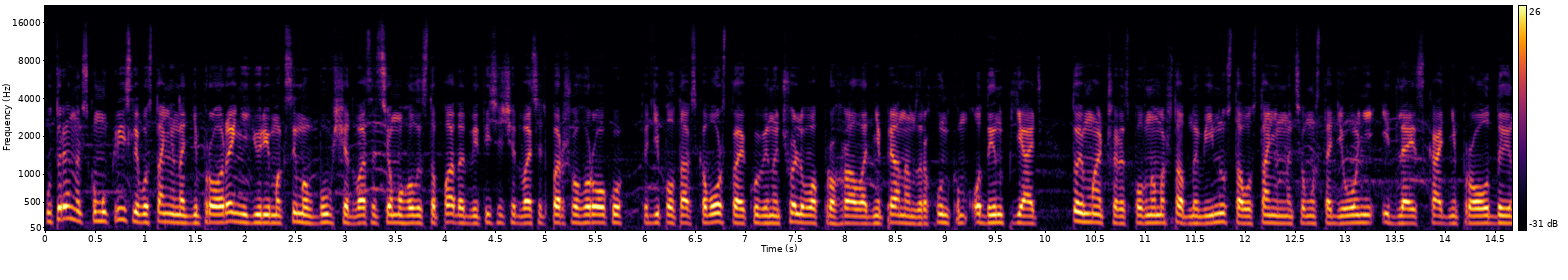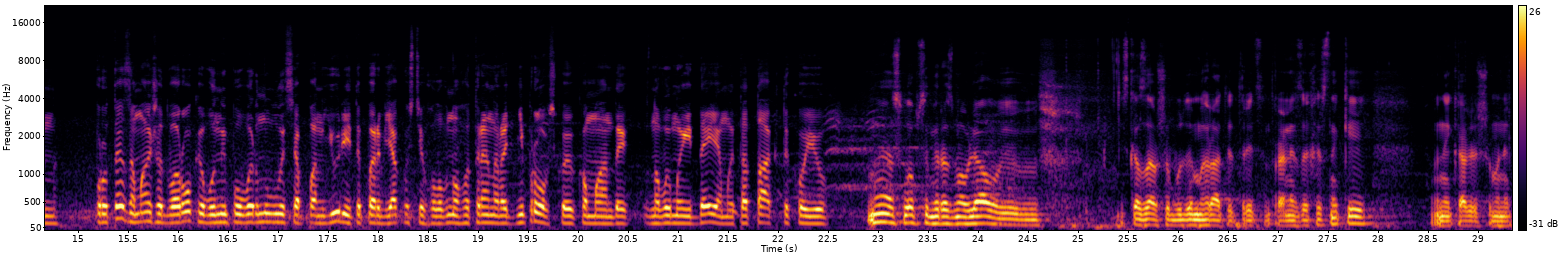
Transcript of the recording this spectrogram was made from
У тренерському кріслі в останню на Дніпро арені Юрій Максимов був ще 27 листопада 2021 року. Тоді Полтавська Ворскла, яку він очолював, програла дніпрянам з рахунком 1-5. Той матч через повномасштабну війну став останнім на цьому стадіоні і для СК Дніпро 1 Проте за майже два роки вони повернулися. Пан Юрій тепер в якості головного тренера Дніпровської команди з новими ідеями та тактикою. Ну, я з хлопцями розмовляв і сказав, що будемо грати три центральні захисники. Вони кажуть, що ми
